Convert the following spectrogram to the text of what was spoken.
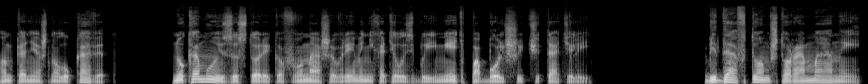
Он, конечно, лукавит, но кому из историков в наше время не хотелось бы иметь побольше читателей? Беда в том, что романы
